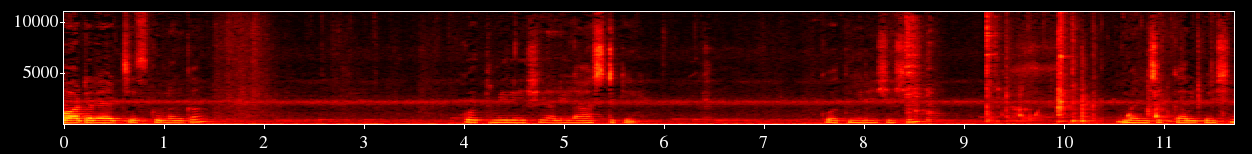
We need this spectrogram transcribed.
వాటర్ యాడ్ చేసుకున్నాక కొత్తిమీర వేసేయాలి లాస్ట్కి. కొత్తిమీర వేసేసి మంచిగా కలిపేసి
